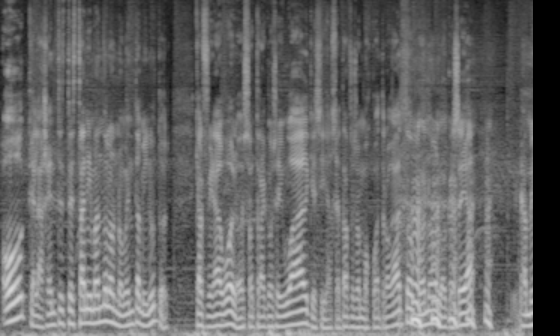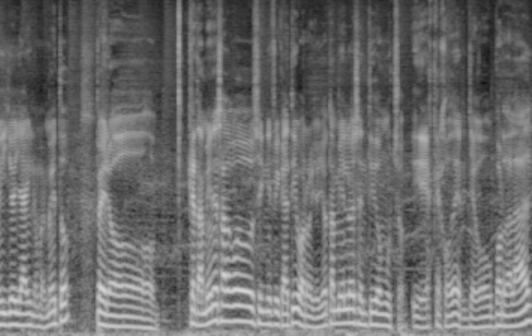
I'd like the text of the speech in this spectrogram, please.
o que la gente te está animando los 90 minutos. Que al final, bueno, es otra cosa igual, que si el Getafe somos cuatro gatos, bueno, lo que sea. A mí yo ya ahí no me meto, pero que también es algo significativo, rollo. Yo también lo he sentido mucho. Y es que, joder, llegó Bordalás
